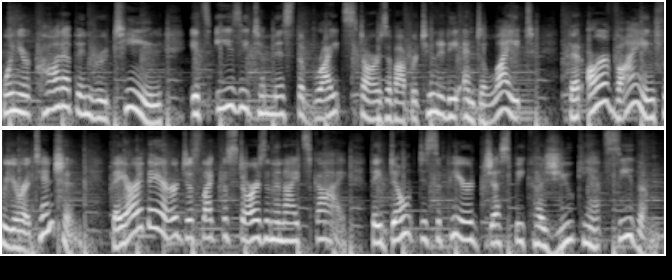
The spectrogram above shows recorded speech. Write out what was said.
When you're caught up in routine, it's easy to miss the bright stars of opportunity and delight that are vying for your attention. They are there just like the stars in the night sky. They don't disappear just because you can't see them.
